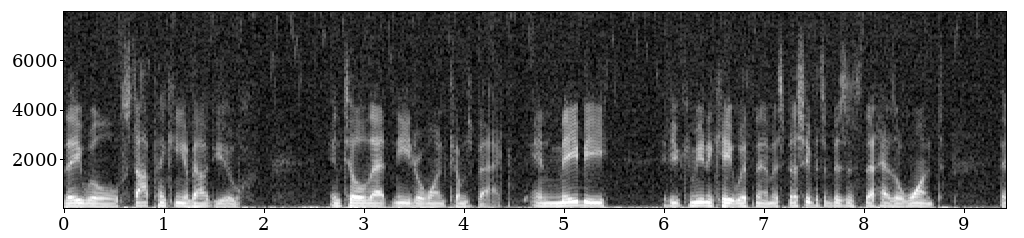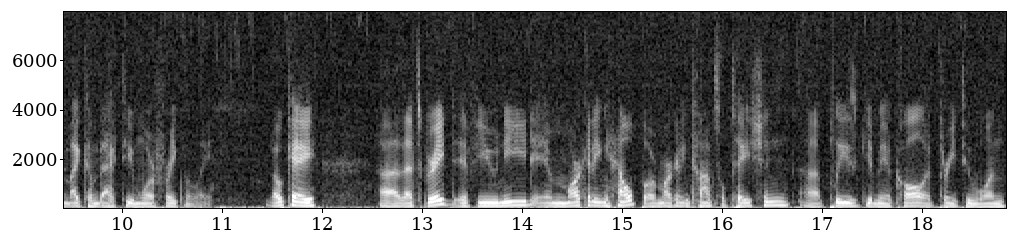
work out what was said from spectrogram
they will stop thinking about you until that need or want comes back. And maybe if you communicate with them, especially if it's a business that has a want, they might come back to you more frequently. Okay, uh, that's great. If you need uh, marketing help or marketing consultation, uh, please give me a call at 321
